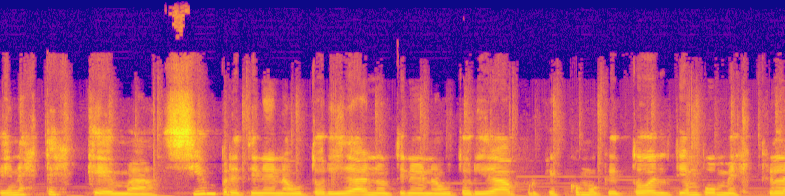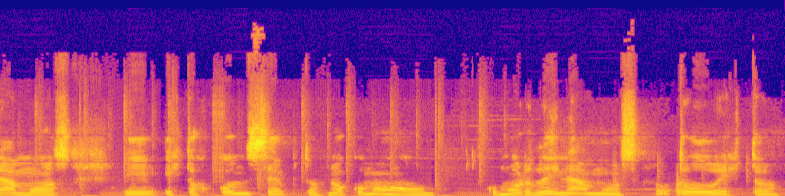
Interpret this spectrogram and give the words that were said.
en este esquema siempre tienen autoridad, no tienen autoridad, porque es como que todo el tiempo mezclamos eh, estos conceptos, ¿no? ¿Cómo, ¿Cómo, ordenamos todo esto?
